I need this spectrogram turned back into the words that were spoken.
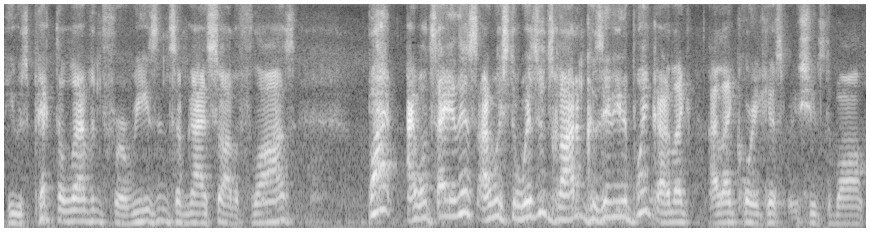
He was picked 11th for a reason. Some guys saw the flaws. But I will tell you this: I wish the Wizards got him because they need a point guard. Like I like Corey Kispert; he shoots the ball.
